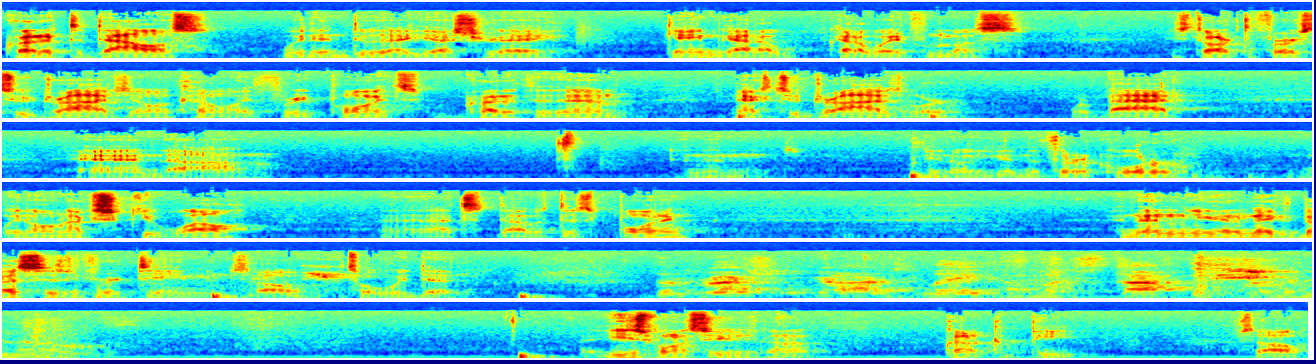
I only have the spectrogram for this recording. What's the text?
Credit to Dallas. We didn't do that yesterday. Game got, got away from us. You start the first two drives, you only come away three points. Credit to them. Next two drives were, were bad. And, um, and then, you know, you get in the third quarter, we don't execute well. That's, that was disappointing. And then you gotta make the best decision for your team. And so that's what we did. The rushing yards late, how much stock you put in those? You just want to see who's going to going to compete. So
